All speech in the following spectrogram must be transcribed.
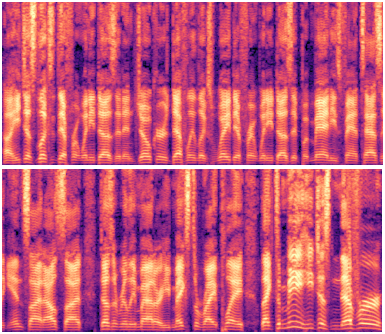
uh, he just looks different when he does it. And Joker definitely looks way different when he does it, but man, he's fantastic inside, outside. Doesn't really matter. He makes the right play. Like to me, he just never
